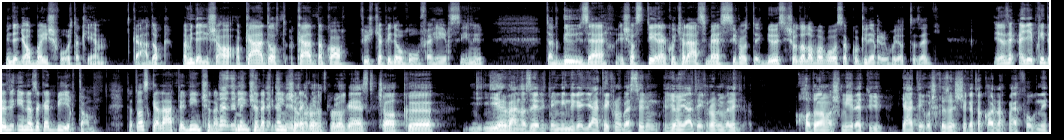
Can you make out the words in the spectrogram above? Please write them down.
Mindegy, abba is voltak ilyen kádak. Na mindegy, és a, a, kádat, a kádnak a füstje például hófehér színű, tehát gőze, és azt tényleg, hogyha látsz messziről ott egy gőz, és oda lavagolsz, akkor kiderül, hogy ott az egy. Én ezek, egyébként ez, én ezeket bírtam. Tehát azt kell látni, hogy nincsenek... Ne, nem, nincsenek, nem, nem, nincsenek nem rossz dolog ez, csak uh, nyilván azért itt még mindig egy játékról beszélünk, egy olyan játékról, amivel egy hatalmas méretű játékos közönséget akarnak megfogni.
